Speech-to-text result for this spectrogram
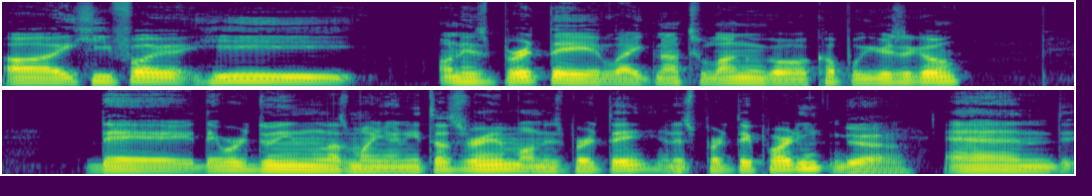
Uh, he he on his birthday like not too long ago, a couple years ago. They they were doing las mañanitas for him on his birthday at his birthday party, Yeah. and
